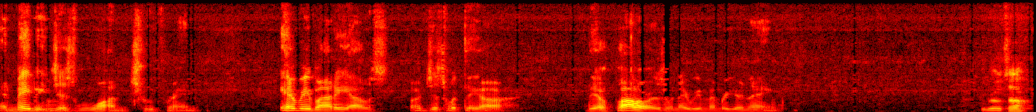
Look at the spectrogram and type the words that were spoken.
and maybe mm. just one true friend. Everybody else are just what they are. They are followers when they remember your name. Real talk.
